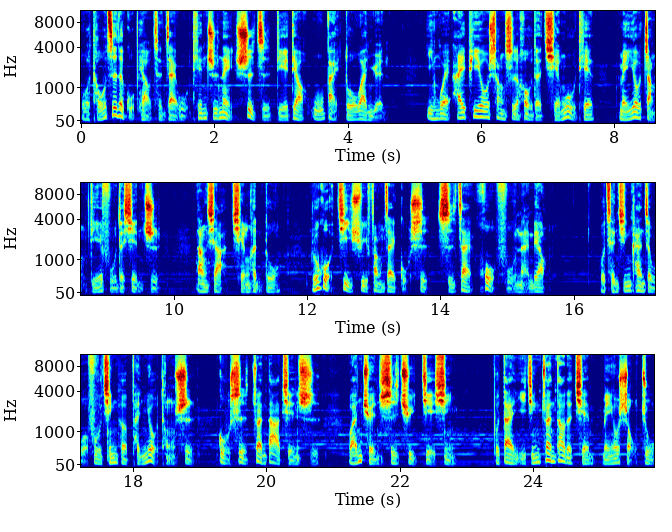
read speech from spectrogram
我投资的股票曾在五天之内市值跌掉五百多万元，因为 IPO 上市后的前五天没有涨跌幅的限制，当下钱很多，如果继续放在股市，实在祸福难料。我曾经看着我父亲和朋友同事股市赚大钱时，完全失去戒心，不但已经赚到的钱没有守住，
